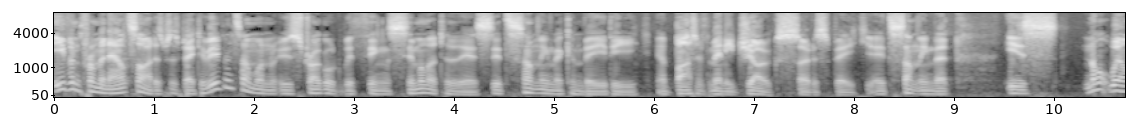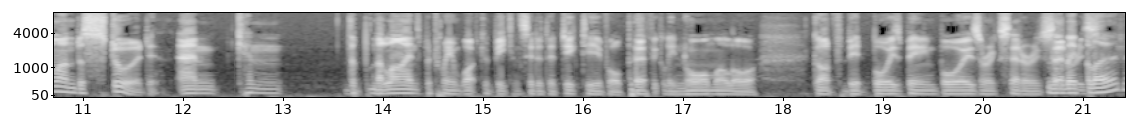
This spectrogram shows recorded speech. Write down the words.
even from an outsider's perspective, even someone who's struggled with things similar to this, it's something that can be the you know, butt of many jokes, so to speak. It's something that is not well understood and can the, the lines between what could be considered addictive or perfectly normal or God forbid boys being boys or etc. Etc. is- blurred.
